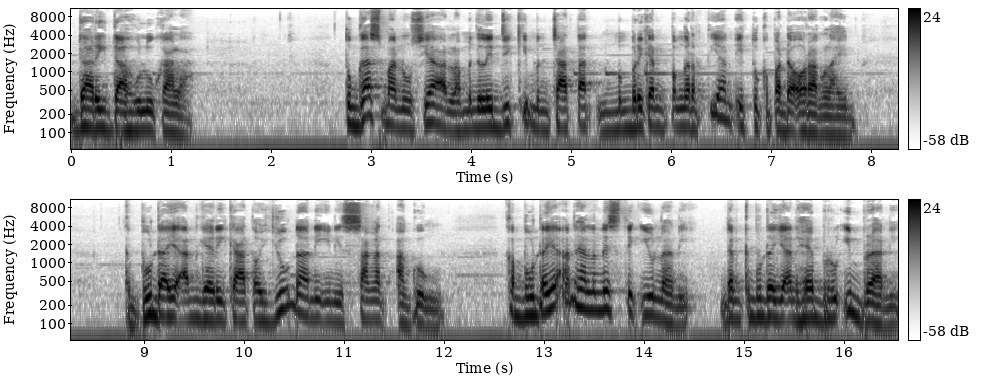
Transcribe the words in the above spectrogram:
dari dahulu kala. Tugas manusia adalah menyelidiki, mencatat, memberikan pengertian itu kepada orang lain – Kebudayaan Gerika atau Yunani ini sangat agung. Kebudayaan Helenistik Yunani dan kebudayaan Hebrew Ibrani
